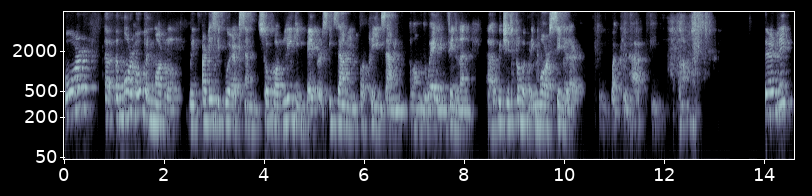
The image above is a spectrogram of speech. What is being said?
or a, a more open model with artistic works and so-called linking papers examined or pre-examined along the way in Finland, uh, which is probably more similar to what you have in France. Thirdly,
